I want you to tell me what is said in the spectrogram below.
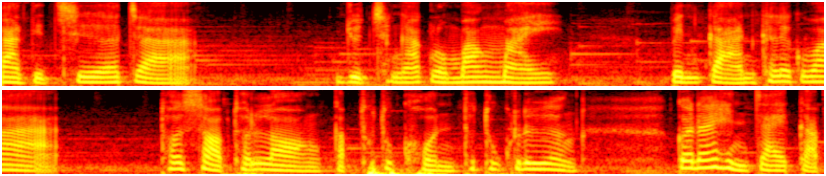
การติดเชื้อจะหยุดชะงักลงบ้างไหมเป็นการเขาเรียกว่าทดสอบทดลองกับทุกๆ คนทุกๆ เรื่อง ก็ได้เห็นใจกับ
